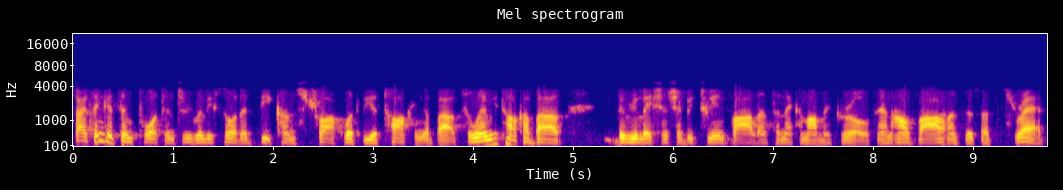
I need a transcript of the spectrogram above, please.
So I think it's important to really sort of deconstruct what we are talking about. So when we talk about the relationship between violence and economic growth and how violence is a threat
